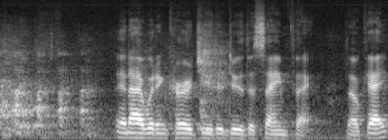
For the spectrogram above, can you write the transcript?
and I would encourage you to do the same thing, okay?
